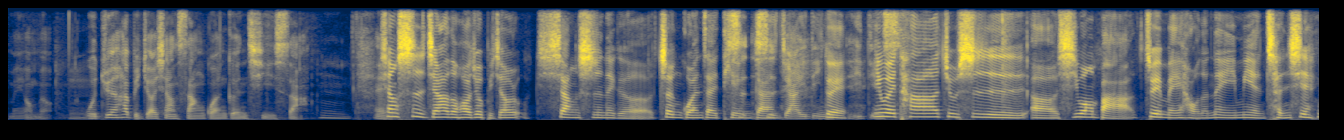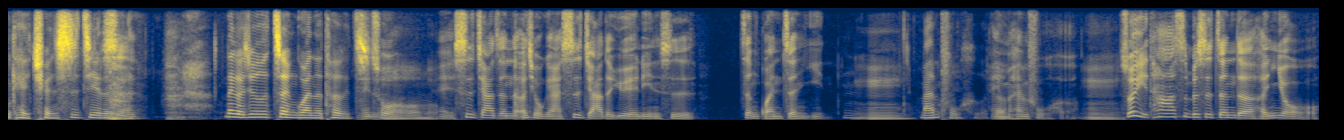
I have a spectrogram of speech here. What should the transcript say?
没有没有，我觉得他比较像三官跟七煞。嗯，像世家的话，就比较像是那个正官在天干。世家一定对，因为他就是呃，希望把最美好的那一面呈现给全世界的人。那个就是正官的特质。没错，哎，世家真的，而且我跟你讲，世家的月令是正官正印，嗯，蛮符合的，很符合。嗯，所以他是不是真的很有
